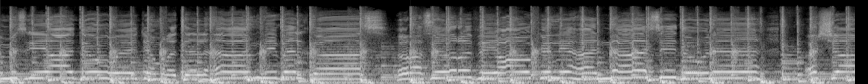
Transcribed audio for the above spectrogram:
مسقي عدو جمرة الهم بالكاس. راس رفيع وكل هالناس دونه الشام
